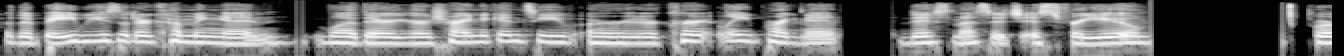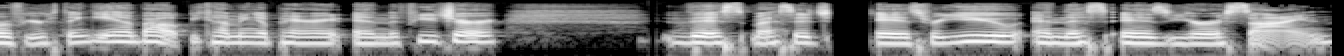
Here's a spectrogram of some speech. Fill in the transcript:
for the babies that are coming in, whether you're trying to conceive or you're currently pregnant, this message is for you or if you're thinking about becoming a parent in the future, this message is for you and this is your sign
